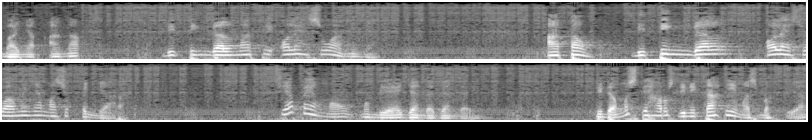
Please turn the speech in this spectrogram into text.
banyak anak, ditinggal mati oleh suaminya. Atau ditinggal oleh suaminya masuk penjara. Siapa yang mau membiayai janda-janda ini? Tidak mesti harus dinikahi Mas Bahtiar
